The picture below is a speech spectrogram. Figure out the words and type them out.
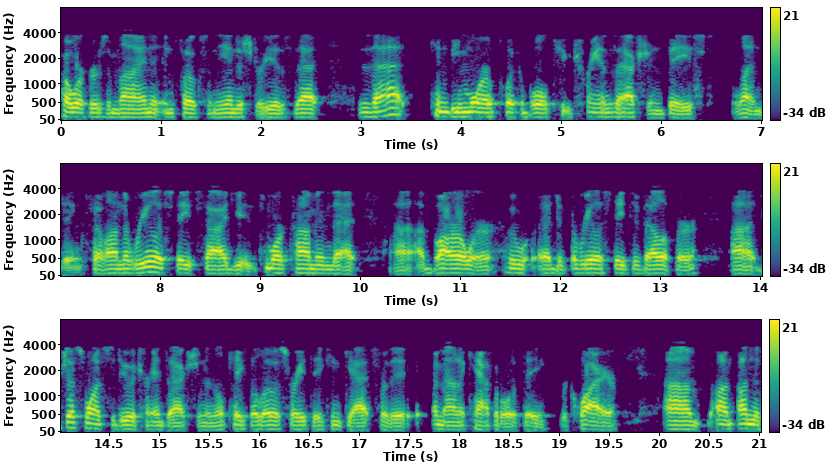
coworkers of mine and folks in the industry is that that can be more applicable to transaction-based lending. So on the real estate side, it's more common that uh, a borrower who a, a real estate developer uh, just wants to do a transaction and they'll take the lowest rate they can get for the amount of capital that they require. Um, on, on the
